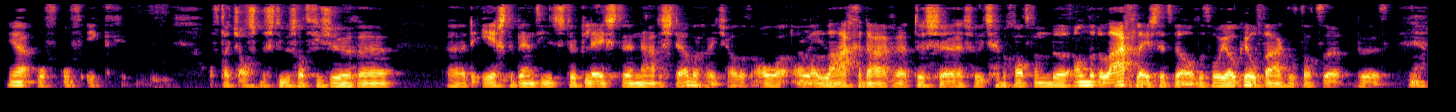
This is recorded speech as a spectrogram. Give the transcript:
ja of, of ik, of dat je als bestuursadviseur. Uh, uh, de eerste bent die het stuk leest uh, na de steller, weet je wel. Dat alle, alle oh, lagen daar uh, tussen zoiets hebben gehad van de andere laag leest het wel. Dat hoor je ook heel vaak dat dat gebeurt. Ja.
